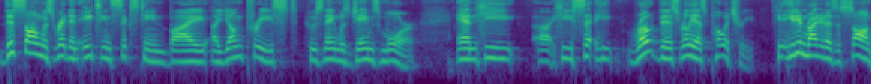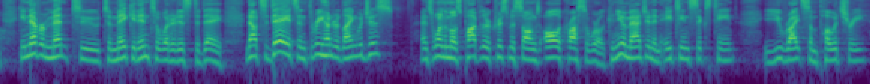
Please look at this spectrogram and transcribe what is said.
this song was written in 1816 by a young priest whose name was James Moore. And he, uh, he, he wrote this really as poetry. He, he didn't write it as a song. He never meant to, to make it into what it is today. Now, today it's in 300 languages, and it's one of the most popular Christmas songs all across the world. Can you imagine in 1816, you write some poetry?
